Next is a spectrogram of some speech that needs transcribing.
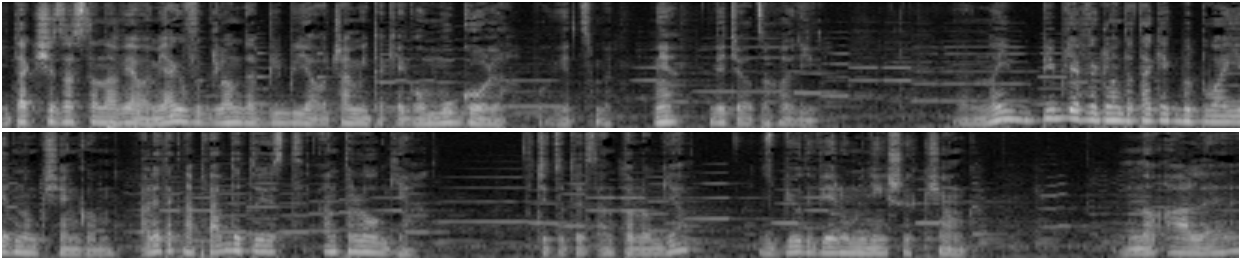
I tak się zastanawiałem, jak wygląda Biblia oczami takiego mugola, powiedzmy. Nie? Wiecie o co chodzi. No i Biblia wygląda tak, jakby była jedną księgą, ale tak naprawdę to jest antologia. Wiecie co to jest antologia? Zbiór wielu mniejszych ksiąg. No ale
